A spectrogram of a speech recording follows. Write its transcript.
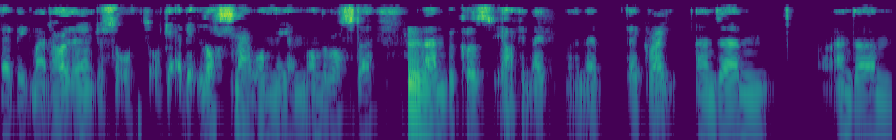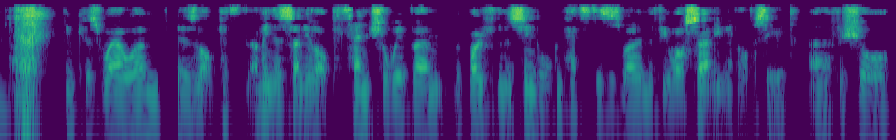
their big match. I hope they don't just sort of sort of get a bit lost now on the um, on the roster. Hmm. Um, because yeah, I think they, I think they're they're great. And um, and um, I think as well, um, there's a lot. Of, pot- I mean, there's certainly a lot of potential with um with both of them as single competitors as well in the future. Well, certainly with obviously uh, for sure.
